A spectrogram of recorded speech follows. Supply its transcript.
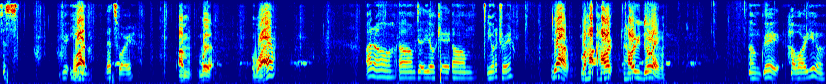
Just you're eating. What? That's why. Um. Wait. What? I don't know. Um, you okay? Um, you wanna trade? Yeah. Well, how how are, how are you doing? I'm great. How are you?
